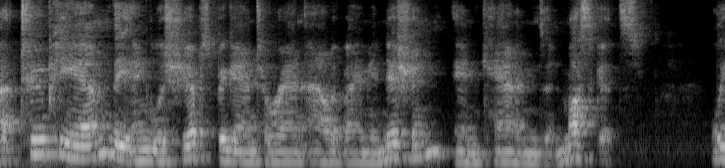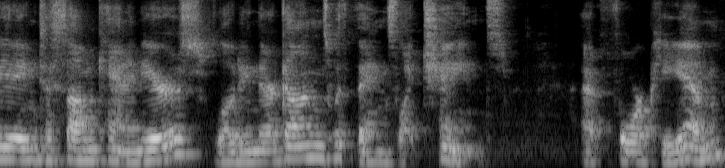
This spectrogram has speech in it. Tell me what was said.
At 2 p.m., the English ships began to run out of ammunition in cannons and muskets, leading to some cannoneers loading their guns with things like chains. At 4 p.m.,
